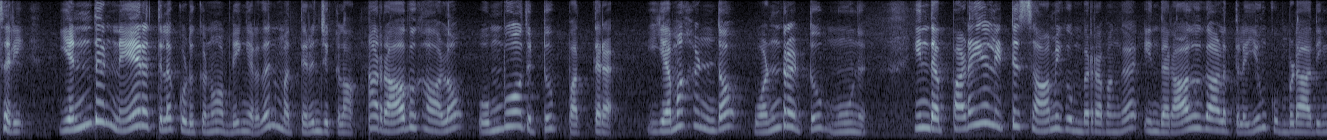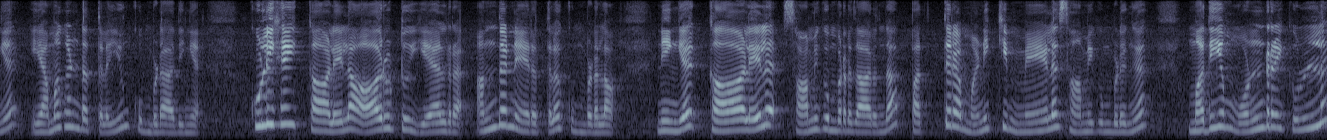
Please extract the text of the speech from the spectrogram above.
சரி எந்த நேரத்தில் கொடுக்கணும் அப்படிங்கிறத நம்ம தெரிஞ்சுக்கலாம். ராவுகாலம் ஒம்பது டு பத்தரை யமகண்டம் ஒன்றரை டு மூணு. இந்த படையலிட்டு சாமி கும்பிட்றவங்க இந்த ராகு காலத்துலையும் கும்பிடாதீங்க யமகண்டத்துலையும் கும்பிடாதீங்க. குளிகை காலையில் ஆறு டு ஏழரை அந்த நேரத்தில் கும்பிடலாம். நீங்கள் காலையில் சாமி கும்பிட்றதா இருந்தால் பத்தரை மணிக்கு மேலே சாமி கும்பிடுங்க. மதியம் ஒன்றைக்குள்ளே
